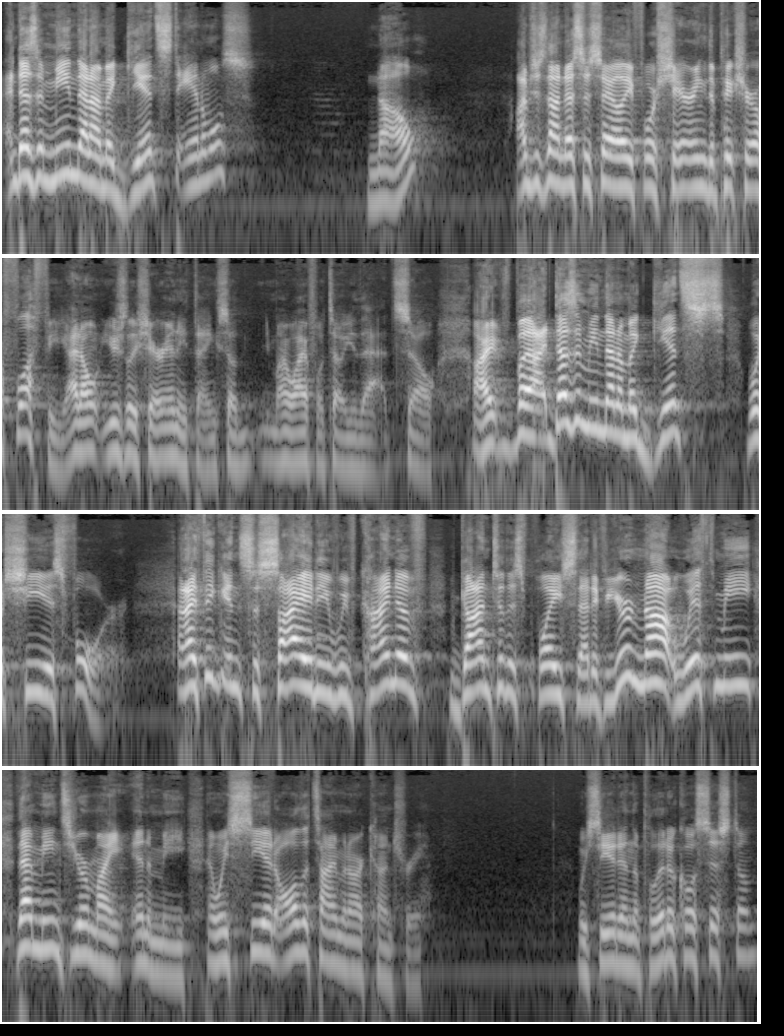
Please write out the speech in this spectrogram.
And does it mean that I'm against animals? No. I'm just not necessarily for sharing the picture of Fluffy. I don't usually share anything, so my wife will tell you that. So, all right, but it doesn't mean that I'm against what she is for. And I think in society, we've kind of gotten to this place that if you're not with me, that means you're my enemy. And we see it all the time in our country. We see it in the political system,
